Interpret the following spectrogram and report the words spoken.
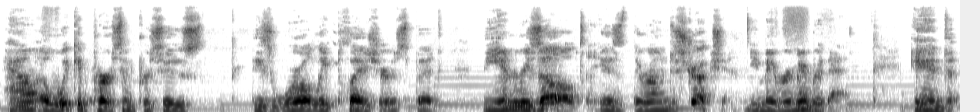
how a wicked person pursues these worldly pleasures, but the end result is their own destruction. You may remember that. And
